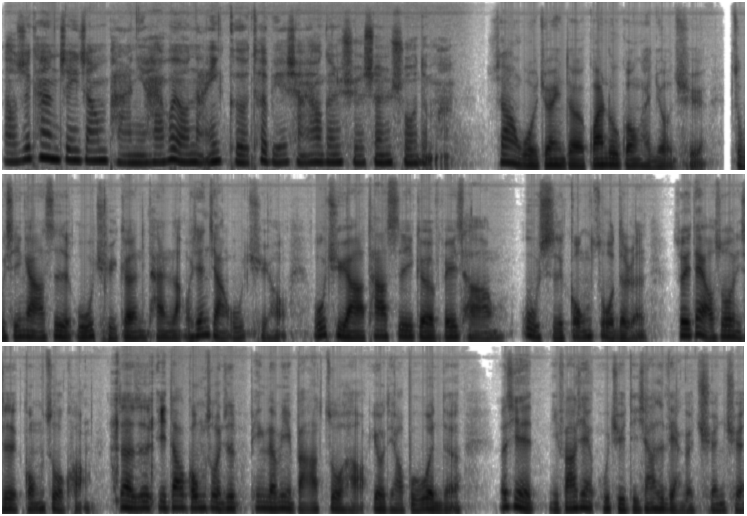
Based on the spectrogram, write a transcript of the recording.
老师看这一张牌，你还会有哪一个特别想要跟学生说的吗？像我觉得你的官禄宫很有趣，主星啊是武曲跟贪狼。我先讲武曲哈，武曲啊，他是一个非常务实工作的人，所以代表说你是工作狂，真的是一到工作你就拼了命把它做好，有条不紊的。而且你发现舞曲底下是两个圈圈，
